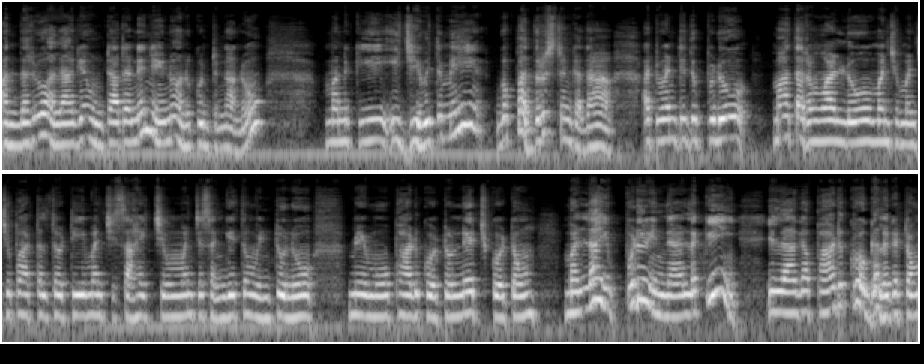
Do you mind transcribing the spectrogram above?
అందరూ అలాగే ఉంటారని నేను అనుకుంటున్నాను. మనకి ఈ జీవితమే గొప్ప అదృష్టం కదా. అటువంటిది ఇప్పుడు మా తరం వాళ్ళు మంచి మంచి పాటలతోటి మంచి సాహిత్యం మంచి సంగీతం వింటూను మేము పాడుకోవటం నేర్చుకోవటం మళ్ళా ఇప్పుడు ఇన్నేళ్ళకి ఇలాగా పాడుకోగలగటం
